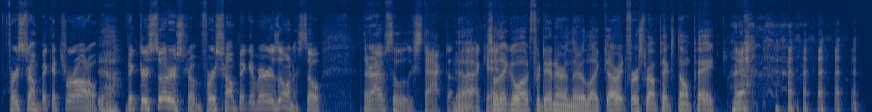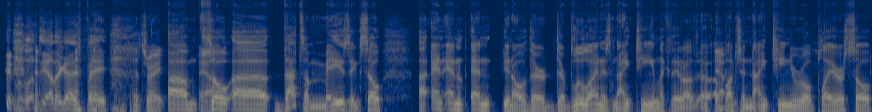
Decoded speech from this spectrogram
first round pick of Toronto. Yeah. Victor Soderstrom, first round pick of Arizona. So they're absolutely stacked on the Yeah. back end. So they go out for dinner and they're like, all right, first round picks don't pay. yeah, Let the other guys pay. that's right. Um, Yeah. So uh, that's amazing. So, uh, and and and you know their their blue line is 19. Like they have a, a Yeah. bunch of 19 year old players. So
